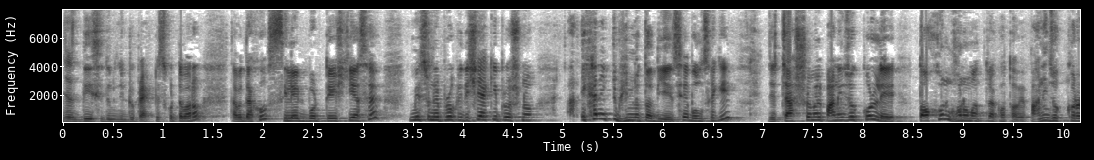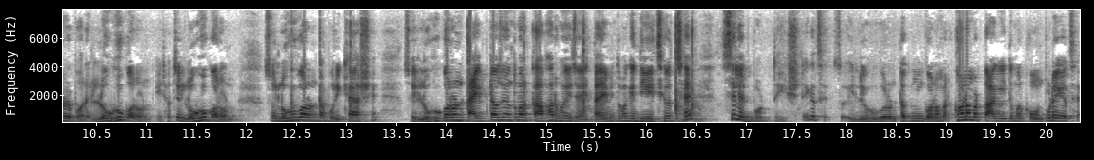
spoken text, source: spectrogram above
জাস্ট দিয়েছি তুমি একটু প্র্যাকটিস করতে পারো। তারপর দেখো, সিলেট বোর্ড তেইশ কি আছে। মিশ্রণের প্রকৃতি সে একই প্রশ্ন। আর এখানে একটু ভিন্নতা দিয়েছে, বলছে কি? যে চারশো এমএল পানি যোগ করলে তখন ঘনমাত্রা কত হবে? পানি যোগ করার পরে, লঘুকরণ। এটা হচ্ছে লঘুকরণ। সো লঘুকরণটা পরীক্ষা আসে। সো এই লঘুকরণ টাইপটাও যেন তোমার কাভার হয়ে যায়, তাই আমি তোমাকে দিয়েছি হচ্ছে সিলেট বোর্ড তেইশ ঠিক আছে? সো এই লঘুকরণটা তুমি ঘনমার ঘনমার তো আগেই তোমার কমন পড়ে গেছে।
